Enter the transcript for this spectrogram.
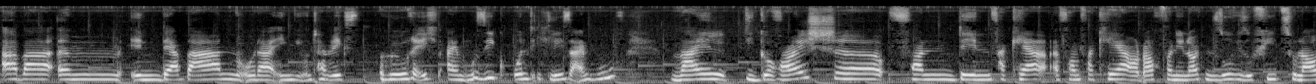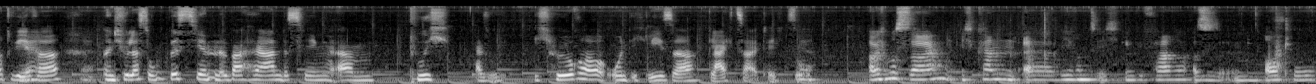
Aber ähm, in der Bahn oder irgendwie unterwegs höre ich ein Musik und ich lese ein Buch, weil die Geräusche von den Verkehr, äh, vom Verkehr oder auch von den Leuten sowieso viel zu laut wäre. Ja, ja. Und ich will das so ein bisschen überhören, deswegen ähm, tue ich, also ich höre und ich lese gleichzeitig. So. Ja. Aber ich muss sagen, ich kann, äh, während ich irgendwie fahre, also im Auto,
